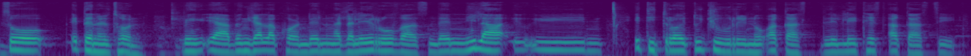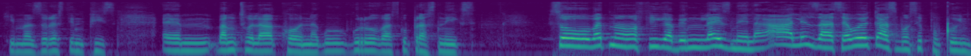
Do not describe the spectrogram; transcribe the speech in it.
So eDenelton Beng- yeah bengidlala khona then ngadlala iRovers then nila i- i- iDetroit uJury noAugust the latest August he must rest in peace. Em bangithola khona ku ku Rovers ku Brasnakes so bathi mawafika bengilayiz mina ah lenzasi yabo ekasi mosebhuqwini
